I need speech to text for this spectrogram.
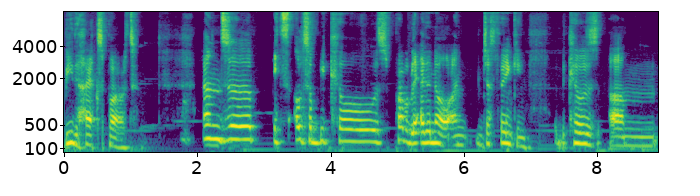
be the expert. And uh, it's also because probably, I don't know, I'm just thinking, because um,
